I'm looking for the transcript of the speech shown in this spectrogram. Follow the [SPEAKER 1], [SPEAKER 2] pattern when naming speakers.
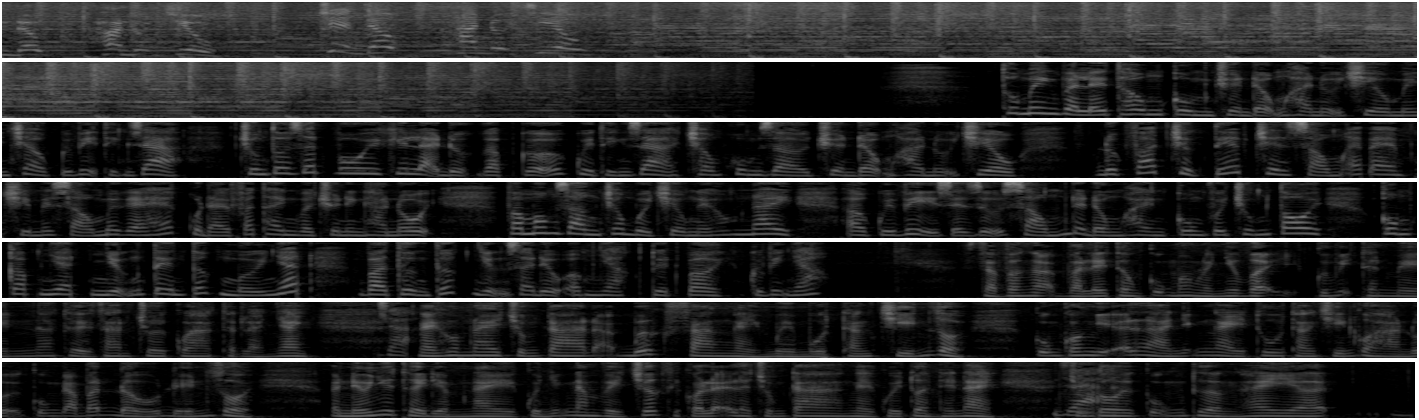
[SPEAKER 1] Chuyển động, Hà Nội chiều.
[SPEAKER 2] Chuyển động, Hà Nội chiều. Thu Minh và Lê Thông cùng chuyển động, Hà Nội chiều mến chào quý vị thính giả. Chúng tôi rất vui khi lại được gặp gỡ quý thính giả trong khung giờ chuyển động, Hà Nội chiều được phát trực tiếp trên sóng FM 96 MHz của Đài Phát thanh và Truyền hình Hà Nội và mong rằng trong buổi chiều ngày hôm nay à, quý vị sẽ giữ sóng để đồng hành cùng với chúng tôi, cùng cập nhật những tin tức mới nhất và thưởng thức những giai điệu âm nhạc tuyệt vời quý vị nhé.
[SPEAKER 3] Dạ vâng ạ và Lê Thông cũng mong là như vậy. Quý vị thân mến, thời gian trôi qua thật là nhanh.
[SPEAKER 2] Dạ.
[SPEAKER 3] Ngày hôm nay chúng ta đã bước sang ngày 11 tháng 9 rồi, cũng có nghĩa là những ngày thu tháng 9 của Hà Nội cũng đã bắt đầu đến rồi. Nếu như thời điểm này của những năm về trước thì có lẽ là chúng ta ngày cuối tuần thế này,
[SPEAKER 2] Dạ.
[SPEAKER 3] chúng tôi cũng thường hay ờ,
